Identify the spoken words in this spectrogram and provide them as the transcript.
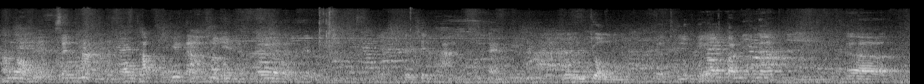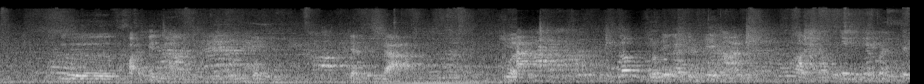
ทางหลอกเนี่ยเส้นทางกองทัพของเวียดนามที่นี่เออเป็นเส้นทางแต่ร่มจมเดินทะลุแล้วตอนนี้นะเอ่อคือฝ่ายเวียดนามมีคนจะถูกด่าส่วนแล้วส่วนที่เราเป็นที่หารกินเนี่ยเหมือนซื้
